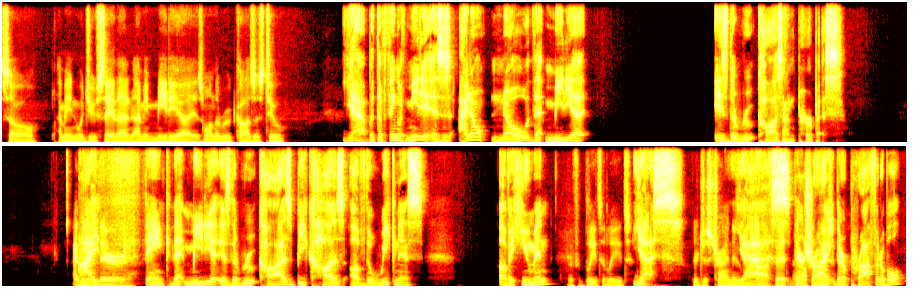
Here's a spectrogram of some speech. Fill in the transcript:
So, I mean, would you say that? I mean, media is one of the root causes too. Yeah, but the thing with media is, is I don't know that media is the root cause on purpose. I mean, I they're think that media is the root cause because of the weakness of a human. if it bleeds, it leads. Yes. They're just trying to Yes. profit. they're off trying, they're profitable.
